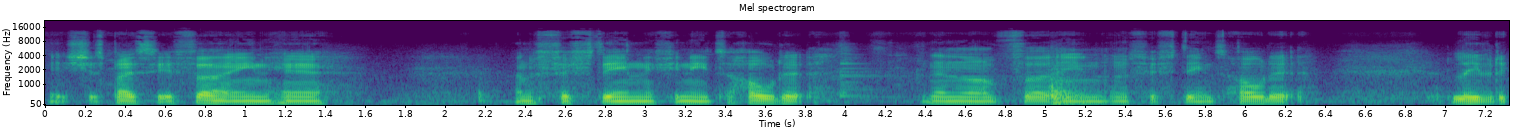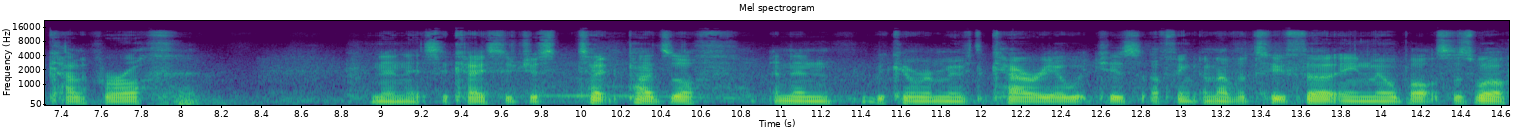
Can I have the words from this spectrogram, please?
it's just basically a 13 here and a 15 if you need to hold it, then another 13 and a 15 to hold it, leave the caliper off, and then it's a case of just take the pads off, and then we can remove the carrier, which is I think another two 13 mil bolts as well.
